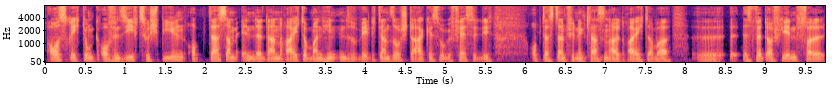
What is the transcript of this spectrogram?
Ausrichtung offensiv zu spielen, ob das am Ende dann reicht, ob man hinten so wirklich dann so stark ist, so gefestigt ist, ob das dann für den Klassenhalt reicht. Aber äh, es wird auf jeden Fall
